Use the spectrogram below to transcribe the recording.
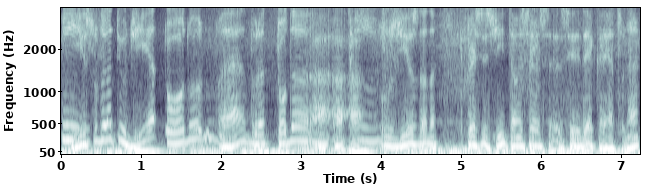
Isso. Isso durante o dia todo, é, durante toda a, a, a, os dias da, da, que persistir então esse, esse, decreto, né?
